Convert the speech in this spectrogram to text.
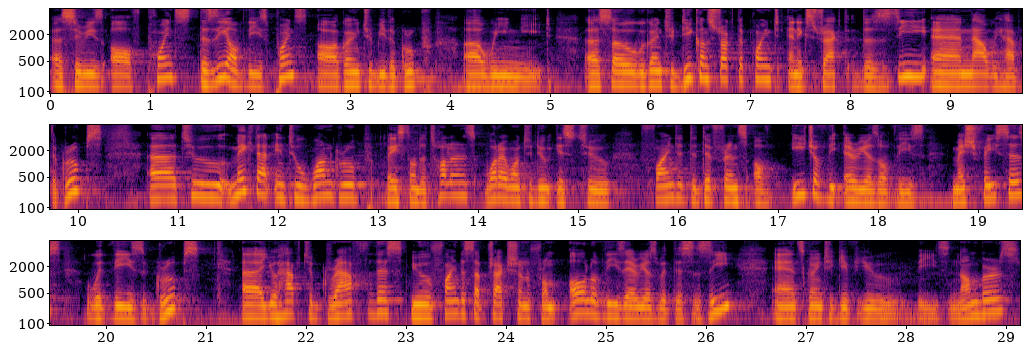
a series of points. The z of these points are going to be the group uh, we need. Uh, so we're going to deconstruct the point and extract the z, and now we have the groups. Uh, to make that into one group based on the tolerance, what I want to do is to find the difference of each of the areas of these mesh faces with these groups. Uh, you have to graft this. You find the subtraction from all of these areas with this z, and it's going to give you these numbers.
